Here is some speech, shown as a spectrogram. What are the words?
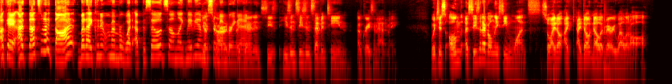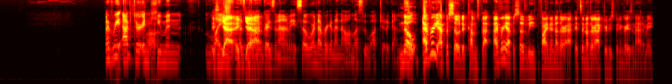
Okay, I, that's what I thought, but I couldn't remember what episode, so I'm like, maybe I'm Guest misremembering again it. in season. He's in season seventeen of Grey's Anatomy, which is only a season I've only seen once, so I don't I, I don't know it very well at all. Every actor in human life Yeah, has yeah. been on Grey's Anatomy, so we're never gonna know unless we watch it again. No, every episode it comes back. Every episode we find another. It's another actor who's been in Grey's Anatomy.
